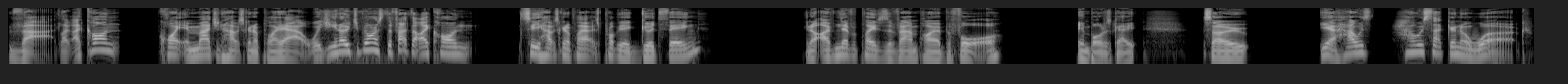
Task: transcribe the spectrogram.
that. Like I can't quite imagine how it's going to play out. Which you know, to be honest, the fact that I can't see how it's going to play out is probably a good thing. You know, I've never played as a vampire before in Baldur's Gate, so yeah, how is how is that going to work?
